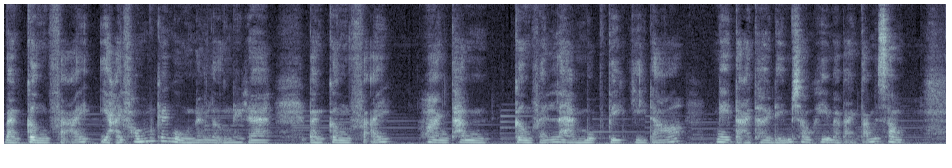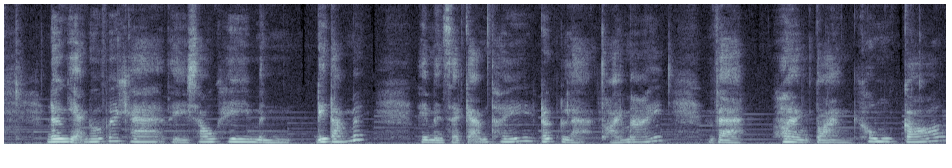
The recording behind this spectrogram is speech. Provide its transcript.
bạn cần phải giải phóng cái nguồn năng lượng này ra. Bạn cần phải hoàn thành, cần phải làm một việc gì đó ngay tại thời điểm sau khi mà bạn tắm xong. Đơn giản đối với kha thì sau khi mình đi tắm ấy, thì mình sẽ cảm thấy rất là thoải mái và hoàn toàn không có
